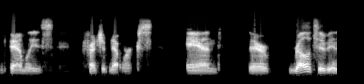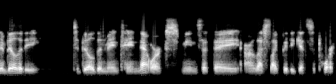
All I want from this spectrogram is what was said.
in, families, friendship networks, and their relative inability to build and maintain networks means that they are less likely to get support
